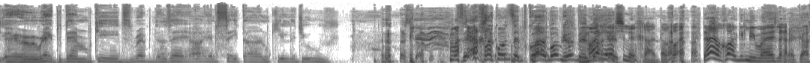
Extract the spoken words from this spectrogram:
rape them kids, rape them זה, I am Satan, kill the Jews. זה אחלה קונספט, כל מה- האלבום להיות בעמדה מה אחרת. יש לך? אתה יכול- להגיד לי מה יש לך? לקחתי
